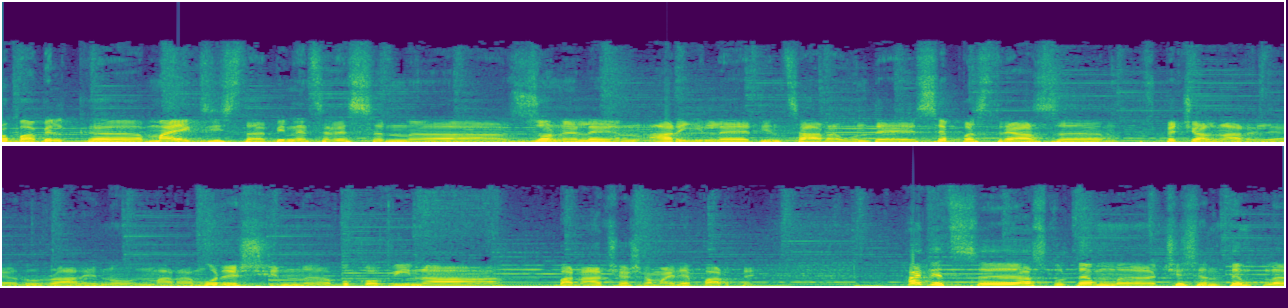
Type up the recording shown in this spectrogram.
Probabil că mai există, bineînțeles, în uh, zonele, în ariile din țară unde se păstrează, special în ariile rurale, nu? În Maramureș, și în Bucovina, Banaci și așa mai departe. Haideți să ascultăm uh, ce se întâmplă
